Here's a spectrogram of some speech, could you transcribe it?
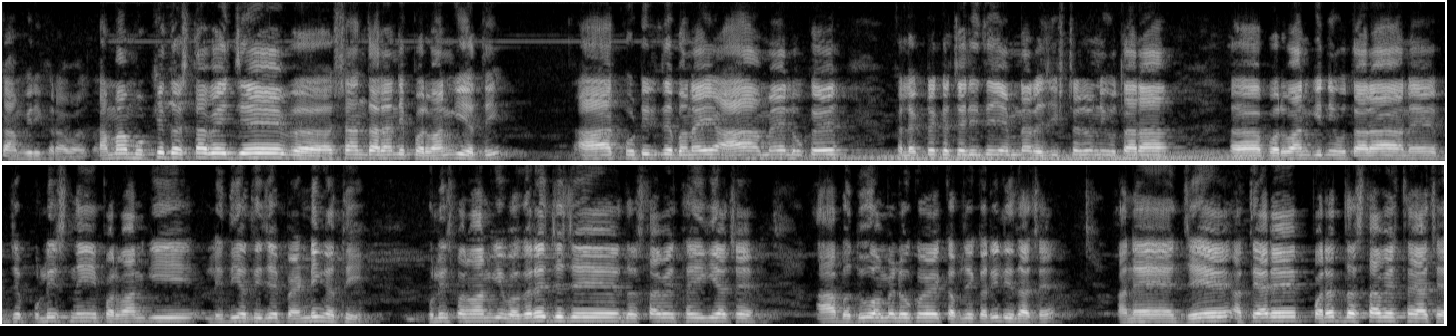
કામગીરી કરાવવા આમાં મુખ્ય દસ્તાવેજ જે શાનધારાની પરવાનગી હતી, આ ખોટી રીતે બનાવી આ અમે લોકોએ કલેક્ટર કચેરીથી એમના રજિસ્ટરોની ઉતારા પરવાનગીની ઉતારા અને જે પોલીસની પરવાનગી લીધી હતી, જે પેન્ડિંગ હતી, પોલીસ પરવાનગી વગેરે જ જે દસ્તાવેજ થઈ ગયા છે, આ બધું અમે લોકોએ કબજે કરી લીધા છે. અને જે અત્યારે પરત દસ્તાવેજ થયા છે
